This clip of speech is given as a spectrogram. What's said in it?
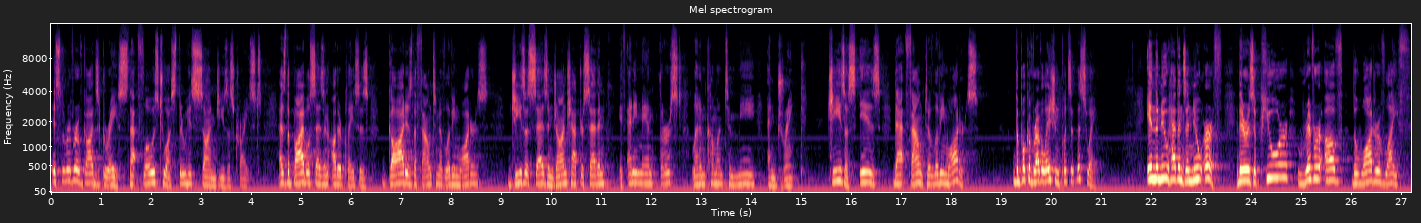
It's the river of God's grace that flows to us through his Son, Jesus Christ. As the Bible says in other places, God is the fountain of living waters. Jesus says in John chapter 7 If any man thirst, let him come unto me and drink. Jesus is that fount of living waters. The book of Revelation puts it this way In the new heavens and new earth, there is a pure river of the water of life,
